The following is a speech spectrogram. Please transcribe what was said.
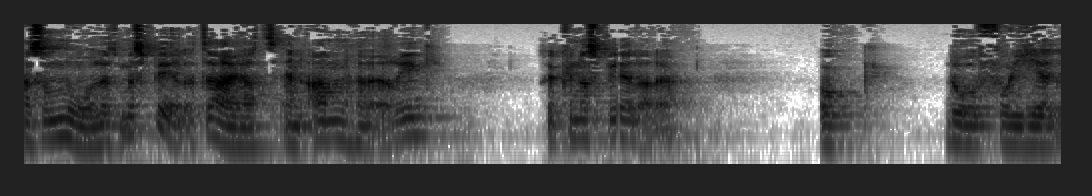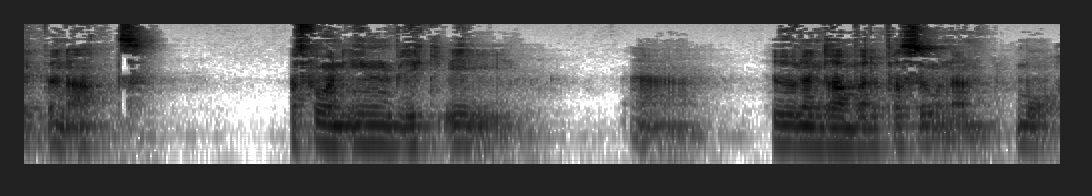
alltså målet med spelet är att en anhörig ska kunna spela det. Och då få hjälpen att, att få en inblick i uh, hur den drabbade personen mår.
